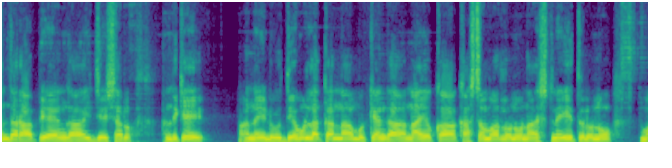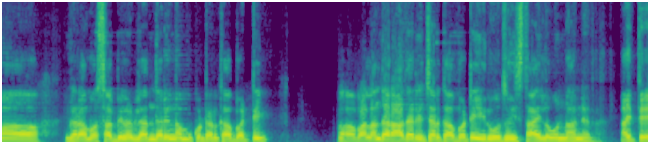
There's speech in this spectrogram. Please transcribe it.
అందరు ఆప్యాయంగా ఇది చేశారు. అందుకే నేను దేవుళ్ళ కన్నా ముఖ్యంగా నా యొక్క కస్టమర్లను నా స్నేహితులను మా గ్రామ సభ్యులను వీళ్ళందరినీ నమ్ముకుంటాను కాబట్టి వాళ్ళందరూ ఆదరించారు కాబట్టి ఈరోజు ఈ స్థాయిలో ఉన్నాను నేను. అయితే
